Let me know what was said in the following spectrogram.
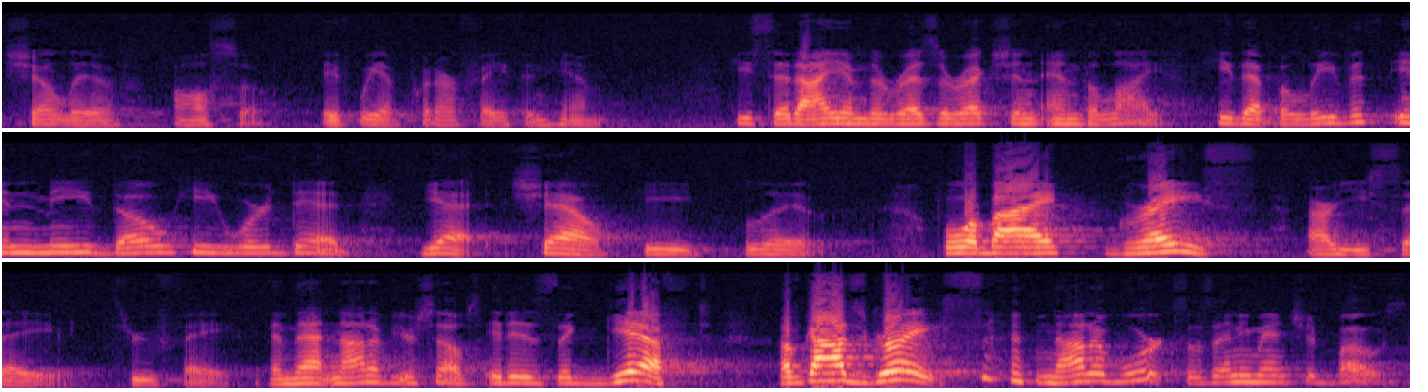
shall live also, if we have put our faith in him. He said, I am the resurrection and the life. He that believeth in me, though he were dead, yet shall he live. For by grace are ye saved through faith, and that not of yourselves. It is the gift of God's grace, not of works, as any man should boast.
